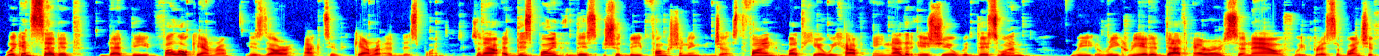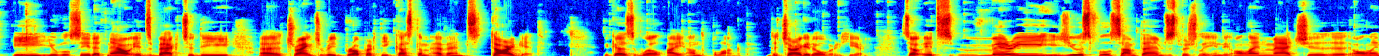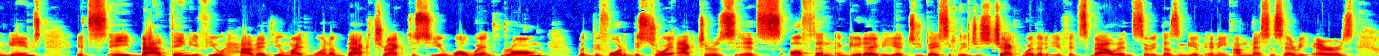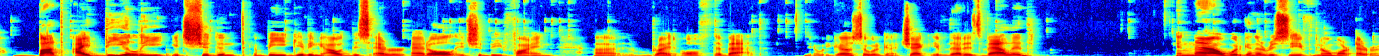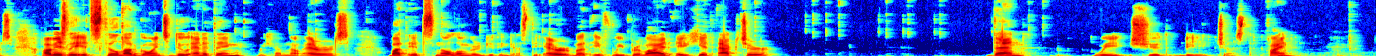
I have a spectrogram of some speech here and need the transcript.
we can set it that the follow camera is our active camera at this point. So now at this point, this should be functioning just fine. But here we have another issue with this one we recreated that error. So now if we press a bunch of E you will see that now it's back to the uh, trying to read property custom events target because well I unplugged the target over here. So it's very useful sometimes especially in the online match uh, online games. It's a bad thing if you have it. You might want to backtrack to see what went wrong but before destroy actors it's often a good idea to basically just check whether if it's valid so it doesn't give any unnecessary errors. But ideally it shouldn't be giving out this error at all. It should be fine uh, right off the bat. There we go. So we're going to check if that is valid. And now we're going to receive no more errors. Obviously it's still not going to do anything. We have no errors but it's no longer giving us the error. But if we provide a hit actor then we should be just fine.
